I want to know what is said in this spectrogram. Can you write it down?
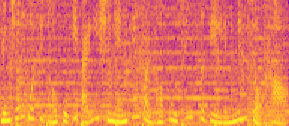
永诚国际投顾一百一十年金管投顾新字第零零九号。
